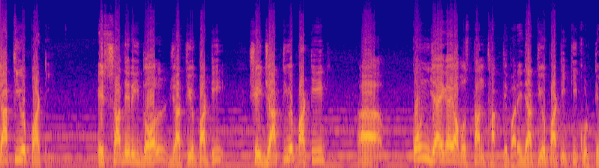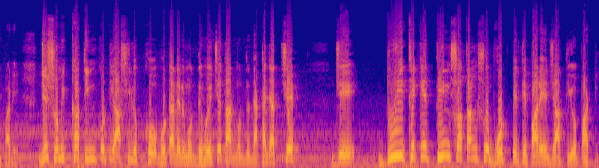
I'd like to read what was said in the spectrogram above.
জাতীয় পার্টি, এরশাদের এই দল, জাতীয় পার্টি, সেই জাতীয় পার্টির কোন জায়গায় অবস্থান থাকতে পারে, জাতীয় পার্টি কি করতে পারে। যে সমীক্ষা তিন কোটি আশি লক্ষ ভোটারের মধ্যে হয়েছে, তার মধ্যে দেখা যাচ্ছে যে দুই থেকে তিন শতাংশ ভোট পেতে পারে জাতীয় পার্টি।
